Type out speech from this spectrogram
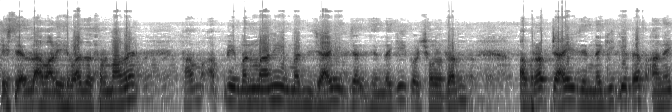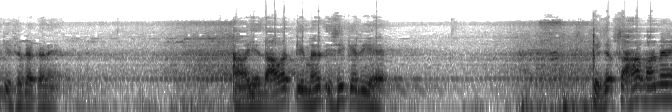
اس لیے اللہ ہماری حفاظت فرماوے، ہم اپنی منمانی من جائی زندگی کو چھوڑ کر اب رب چاہی زندگی کی طرف آنے کی فکر کریں۔ ہاں یہ دعوت کی محنت اسی کے لیے ہے کہ جب صحابہ نے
